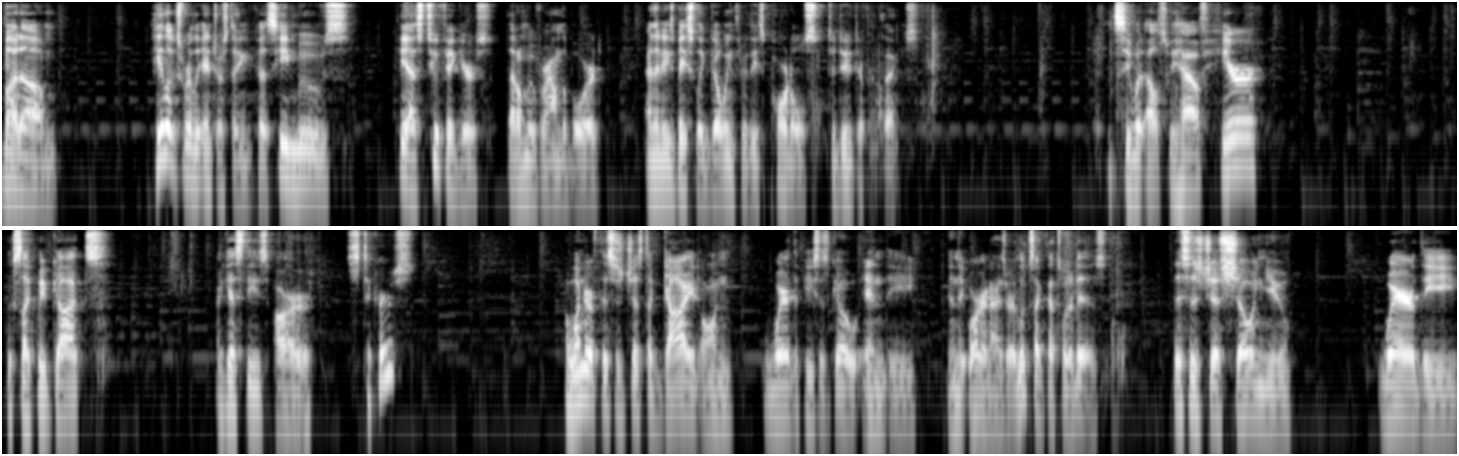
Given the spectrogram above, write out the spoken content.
but um, he looks really interesting because he moves. He has two figures that'll move around the board, and then he's basically going through these portals to do different things. Let's see what else we have here. Looks like we've got, I guess these are stickers. I wonder if this is just a guide on where the pieces go in the in the organizer. It looks like that's what it is. This is just showing you where the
